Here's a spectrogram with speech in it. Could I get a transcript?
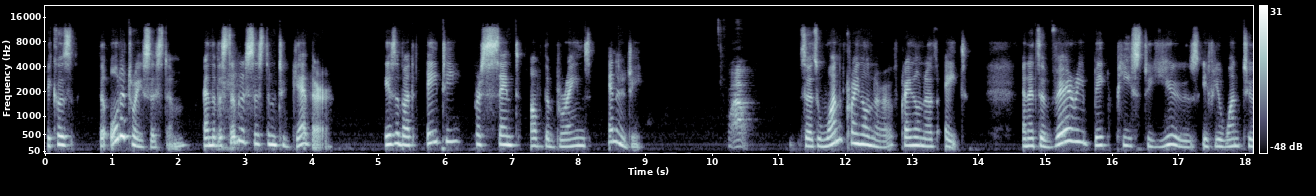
Because the auditory system and the vestibular system together is about 80% of the brain's energy. Wow. So it's one cranial nerve, cranial nerve 8. And it's a very big piece to use if you want to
